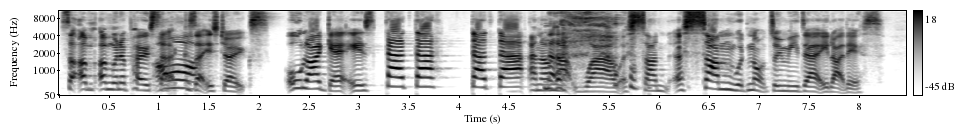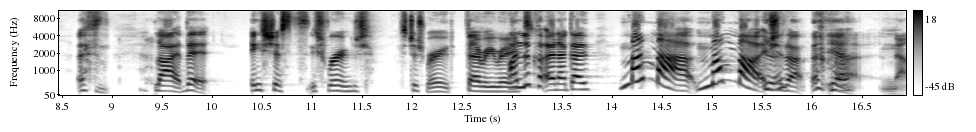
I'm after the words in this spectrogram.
So I'm, I'm gonna post that because Oh. that is jokes. All I get is da da da da, and I'm like, wow, a son, a son would not do me dirty like this. like that, it's just, it's rude. It's just rude. Very rude. I look at her and I go, Mama, Mama, and she's like, Yeah. no,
